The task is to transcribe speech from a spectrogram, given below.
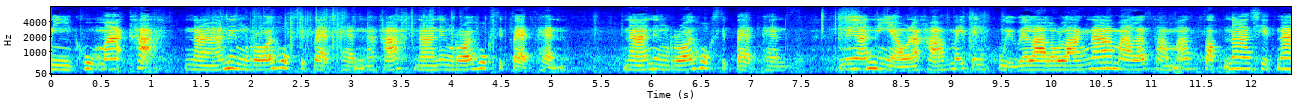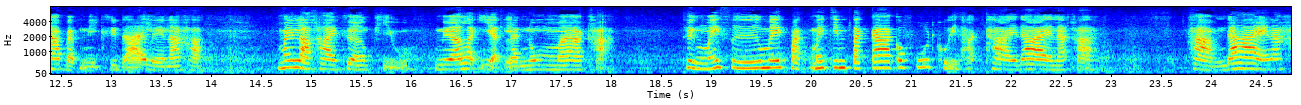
มีคูมะค่ะ หนา 168 แผ่นนะคะ หนา 168 แผ่น หนา 168 แผ่น เนื้อเหนียวนะคะ ไม่เป็นขุยเวลาเราล้างหน้ามาแล้วสามารถซับหน้าเช็ดหน้าแบบนี้คือได้เลยนะคะ ไม่ระคายเคืองผิว เนื้อละเอียดและนุ่มมากค่ะ ถึงไม่ซื้อไม่ปักไม่จิ้มตะกร้าก็พูดคุยทักทายได้นะคะ ถามได้นะค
